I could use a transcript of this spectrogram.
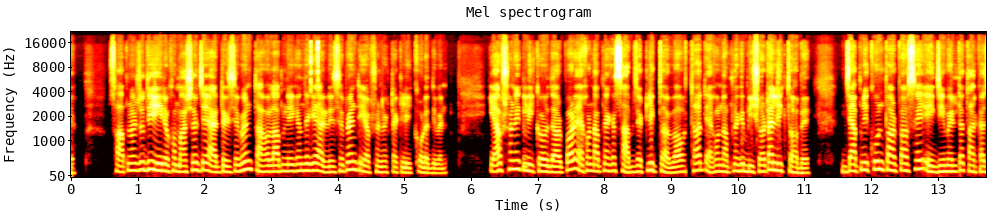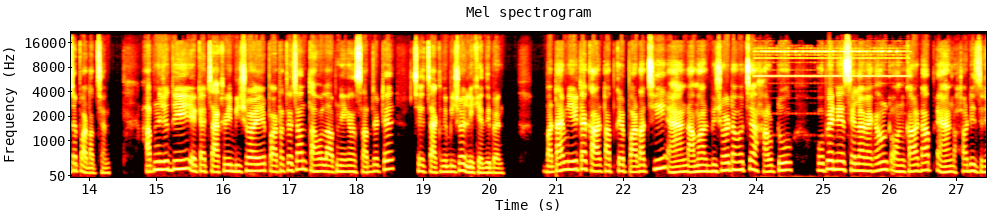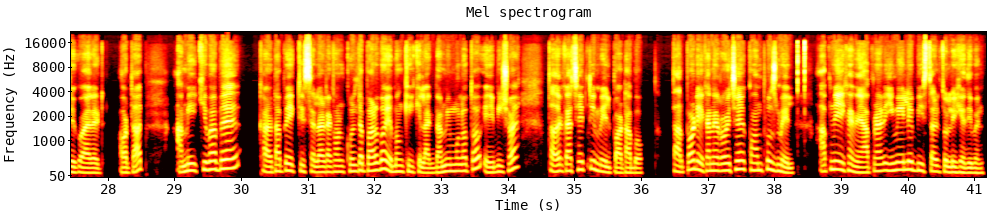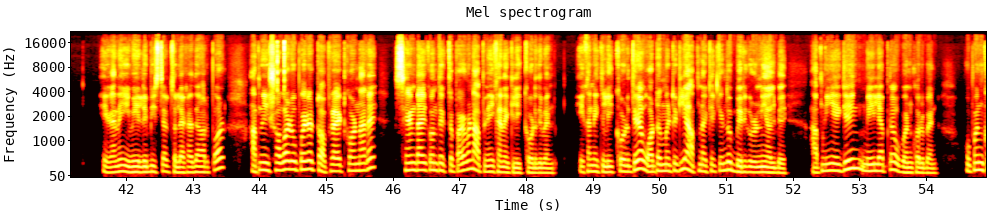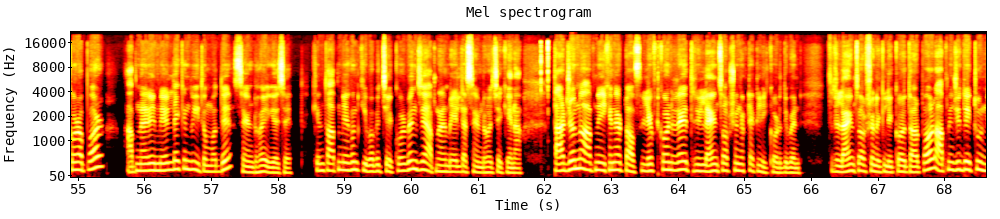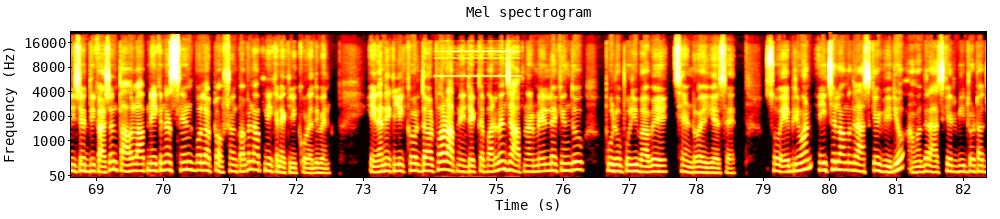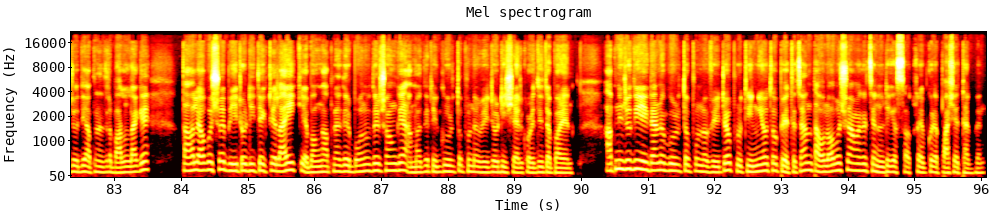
সো আপনার যদি এইরকম আসে যে অ্যাড রিসিভেন্ট তাহলে আপনি এখান থেকে অ্যাড রিসিভেন্ট এই অপশনে একটা ক্লিক করে দেবেন। এই অপশনে ক্লিক করে দেওয়ার পর এখন আপনাকে সাবজেক্ট লিখতে হবে, অর্থাৎ এখন আপনাকে বিষয়টা লিখতে হবে যে আপনি কোন পারপাসে এই জিমেলটা তার কাছে পাঠাচ্ছেন। আপনি যদি এটা চাকরি বিষয়ে পাঠাতে চান, তাহলে আপনি এখানে সাবজেক্টে সেই চাকরি বিষয় লিখে দিবেন। বাট আমি এটা কার্ড আপকে পাঠাচ্ছি অ্যান্ড আমার বিষয়টা হচ্ছে how to open a seller account on card up and what is required অর্থাৎ আমি কীভাবে কার্ডআপে একটি সেলার অ্যাকাউন্ট খুলতে পারব এবং কী কী লাগবে? আমি মূলত এই বিষয়ে তাদের কাছে একটি মেইল পাঠাবো। তারপর এখানে রয়েছে কম্পোজ মেইল আপনি এখানে আপনার ইমেইলে বিস্তারিত লিখে দিবেন। এখানে ইমেইলে বিস্তারিত লেখা দেওয়ার পর আপনি সবার উপরে টপ রাইট কর্নারে সেন্ড আইকন দেখতে পারবেন, আপনি এখানে ক্লিক করে দিবেন। এখানে ক্লিক করে দিয়ে অটোমেটিকলি আপনাকে কিন্তু বের করে নিয়ে আসবে। আপনি এগেইন মেইল অ্যাপটা ওপেন করবেন। ওপেন করার পর আপনার এই মেলটা কিন্তু ইতিমধ্যে সেন্ড হয়ে গেছে। কিন্তু আপনি এখন কীভাবে চেক করবেন যে আপনার মেলটা সেন্ড হয়েছে কিনা? তার জন্য আপনি এখানে টপ লেফট কর্নারে থ্রি লাইন্স অপশন একটা ক্লিক করে দিবেন। থ্রি লাইন্স অপশনে ক্লিক করে দেওয়ার পর আপনি যদি একটু নিচের দিকে আসেন, তাহলে আপনি এখানে সেন্ড বলে একটা অপশন পাবেন, আপনি এখানে ক্লিক করে দিবেন। এখানে ক্লিক করে দেওয়ার পর আপনি দেখতে পারবেন যে আপনার মেইলটা কিন্তু পুরোপুরিভাবে সেন্ড হয়ে গেছে। সো এভরিওয়ান এই ছিল আমাদের আজকের ভিডিও আমাদের আজকের ভিডিওটা যদি আপনাদের ভালো লাগে তাহলে অবশ্যই ভিডিওটিতে একটি লাইক এবং আপনাদের বন্ধুদের সঙ্গে আমাদের এই গুরুত্বপূর্ণ ভিডিওটি শেয়ার করে দিতে পারেন। আপনি যদি এই ধরনের গুরুত্বপূর্ণ ভিডিও প্রতিনিয়ত পেতে চান, তাহলে অবশ্যই আমাদের চ্যানেলটিকে সাবস্ক্রাইব করে পাশে থাকবেন।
